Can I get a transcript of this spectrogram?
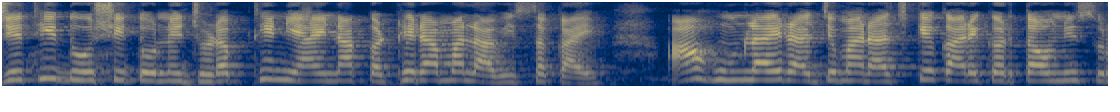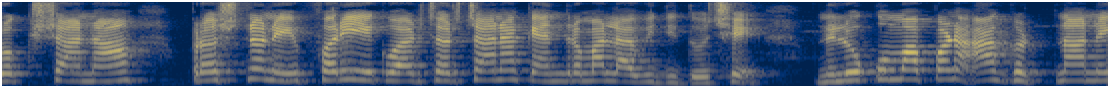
જેથી દોષિતોને ઝડપથી ન્યાયના કઠેરામાં લાવી શકાય. આ હુમલાએ રાજ્યમાં રાજકીય કાર્યકર્તાઓની સુરક્ષાના પ્રશ્નને ફરી એકવાર ચર્ચાના કેન્દ્રમાં લાવી દીધો છે અને લોકોમાં પણ આ ઘટનાને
